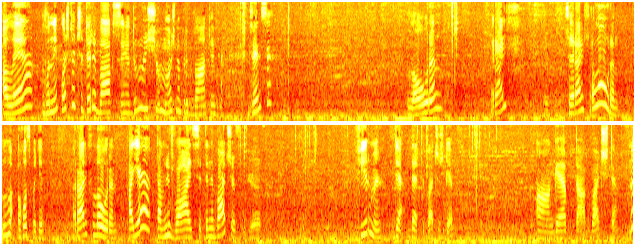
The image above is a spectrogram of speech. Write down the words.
але вони коштують 4 бакси. Я думаю, що можна придбати. Джинси? Лоурен. Ральф? Це Ральф Лоурен. Ла- Господі. Ральф Лоурен. А є там Лівайси, ти не бачив? Геп. Фірми? Де, де ти бачиш геп? А, геп, так, бачите. Ну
